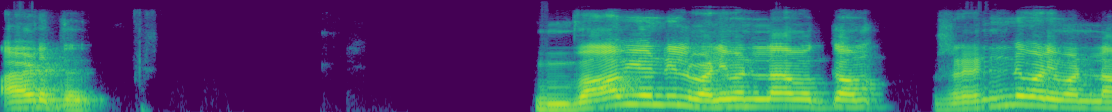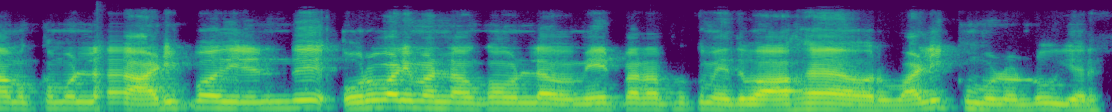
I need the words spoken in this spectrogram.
அடுத்தது. வாவியொன்றில் வளிமண்டலாமுக்கம் ரெண்டு வளிமண்டலாமுக்கம் உள்ள அடிப்பகுதியிலிருந்து ஒரு வளிமண்டலாமுக்கம் உள்ள மேற்பரப்புக்கும் எதுவாக ஒரு வளிக்குமிழ் ஒன்று உயர்கிறது.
